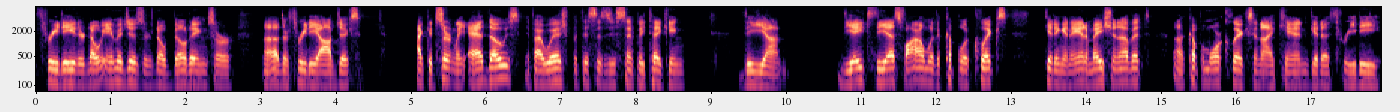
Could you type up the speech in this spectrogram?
3D. There's no images, there's no buildings or uh, other 3D objects. I could certainly add those if I wish, but this is just simply taking the um, the HCS file with a couple of clicks, getting an animation of it, a couple more clicks, and I can get a 3D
